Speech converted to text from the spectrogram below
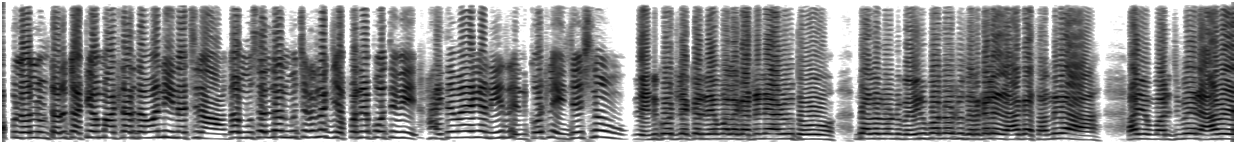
అప్పులోళ్ళు ఉంటారు గట్టిగా మాట్లాడదామని నేను వచ్చిన. గా ముసల్దాన్ ముచ్చట నాకు చెప్పనే పోతివి. అయితే కానీ రెండు కోట్లు ఏం చేసినావు? రెండు కోట్లు ఎక్కడదే? మళ్ళీ గట్టనే అడుగుతావు. దానిలో రెండు వెయ్యి రూపాయల నోట్లు దొరకలేదా? ఆగా సందుగా? అయ్యో మర్చిపోయినా? ఆవే.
